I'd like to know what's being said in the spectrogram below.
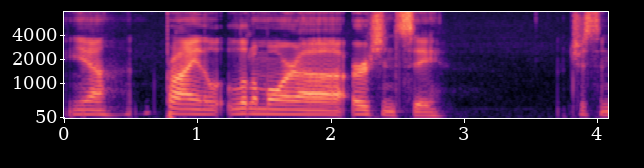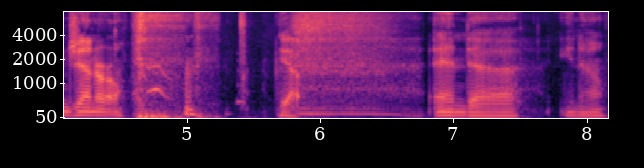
yeah, probably a little more uh, urgency, just in general. Yeah. and uh, you know,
